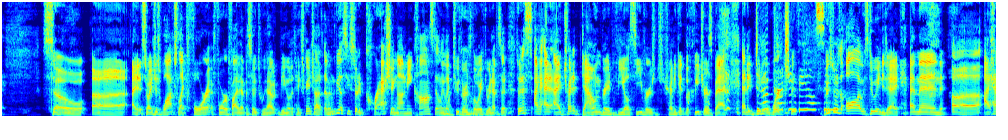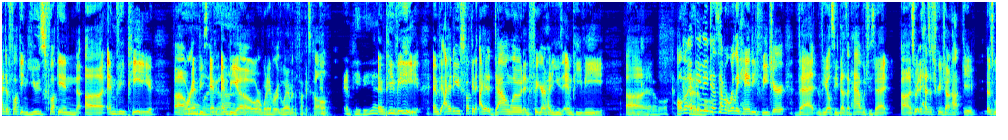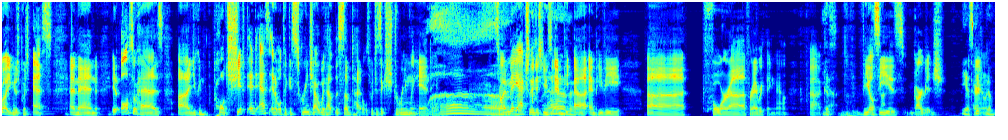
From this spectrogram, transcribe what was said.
so uh, I so I just watched like four four or five episodes without being able to take screenshots, and then VLC started crashing on me constantly, Oh like two thirds of the way through an episode. So I just I, I I tried to downgrade VLC version to try to get the features back, and it didn't work. VLC. this was all I was doing today, and then uh, I had to fucking use fucking uh, MVP uh, or Oh MV, M-. MVO or whatever whatever the fuck it's called. MPV. I? MPV. MP- I had to use fucking. I had to download and figure out how to use MPV. Uh, Incredible. although Incredible. MPV does have a really handy feature that VLC doesn't have, which is that. Uh, so it has a screenshot hotkey as well. You can just push S, and then it also has. Uh, you can hold Shift and S, and it will take a screenshot without the subtitles, which is extremely handy. Oh, So I may actually just use MP, uh, MPV uh, for uh, for everything now, because VLC is garbage. Yeah, speaking of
